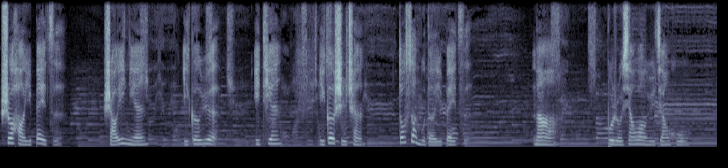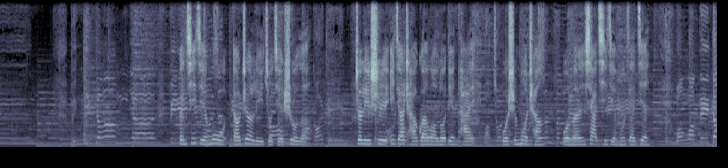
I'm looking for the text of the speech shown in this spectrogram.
说好一辈子，少一年、一个月、一天、一个时辰，都算不得一辈子。那不如相忘于江湖。本期节目到这里就结束了。这里是一家茶馆网络电台，我是莫成，我们下期节目再见。惶惑地等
